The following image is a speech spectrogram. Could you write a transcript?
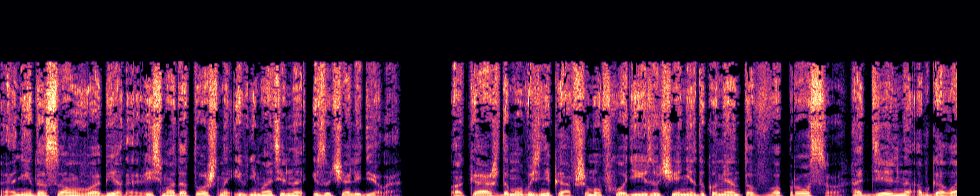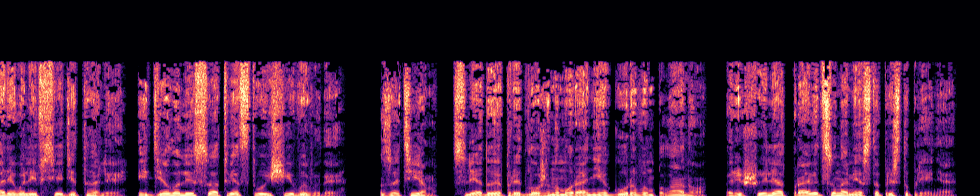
Они до самого обеда весьма дотошно и внимательно изучали дело. По каждому возникавшему в ходе изучения документов вопросу отдельно обговаривали все детали и делали соответствующие выводы. Затем, следуя предложенному ранее Гуровым плану, решили отправиться на место преступления.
